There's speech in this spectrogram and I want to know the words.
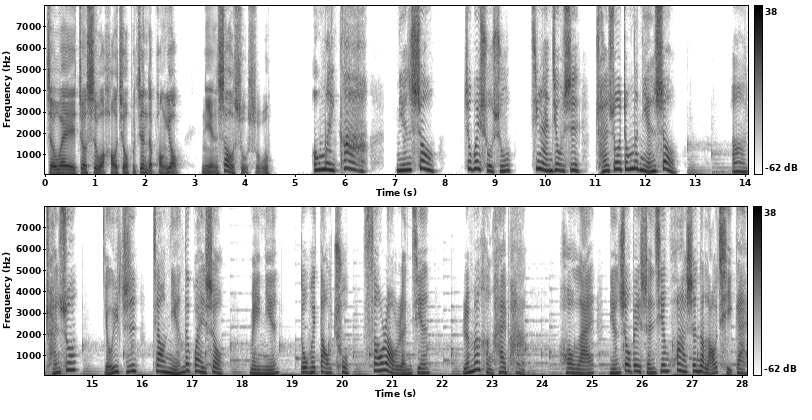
这位就是我好久不见的朋友年兽叔叔。Oh my god，年兽，这位叔叔竟然就是传说中的年兽。嗯，传说有一只叫年的怪兽，每年都会到处骚扰人间，人们很害怕。后来。年兽被神仙化身的老乞丐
